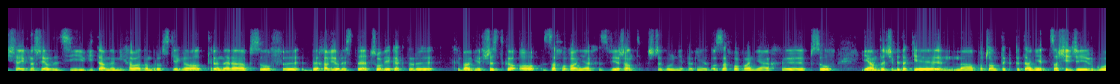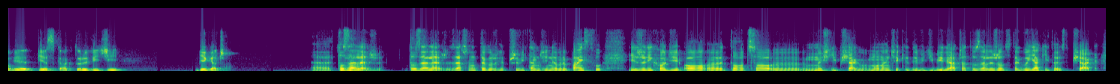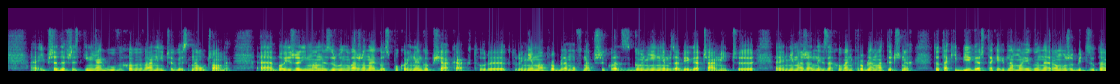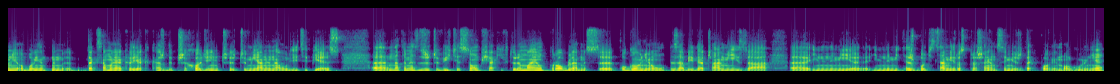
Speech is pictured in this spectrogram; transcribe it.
Dzisiaj w naszej audycji witamy Michała Dąbrowskiego, trenera psów, behawiorystę, człowieka, który chyba wie wszystko o zachowaniach zwierząt, szczególnie pewnie o zachowaniach y, psów. Ja mam do Ciebie takie na początek pytanie, co się dzieje w głowie pieska, który widzi biegacza? E, to zależy. To zależy. Zacznę od tego, że się przywitam. Dzień dobry Państwu. Jeżeli chodzi o e, to, co e, myśli psiak w momencie, kiedy widzi biegacza, to zależy od tego, jaki to jest psiak e, i przede wszystkim jak był wychowywany i czego jest nauczony. Bo jeżeli mamy zrównoważonego, spokojnego psiaka, który, który nie ma problemów na przykład z gonieniem za biegaczami, czy nie ma żadnych zachowań problematycznych, to taki biegacz, tak jak dla mojego Nero, może być zupełnie obojętnym, tak samo jak, jak każdy przechodzień, czy, czy mijany na ulicy pies. Natomiast rzeczywiście oczywiście są psiaki, które mają problem z e, pogonią za biegaczami, za e, innymi, e, innymi też bodźcami rozpraszającymi, że tak powiem ogólnie.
